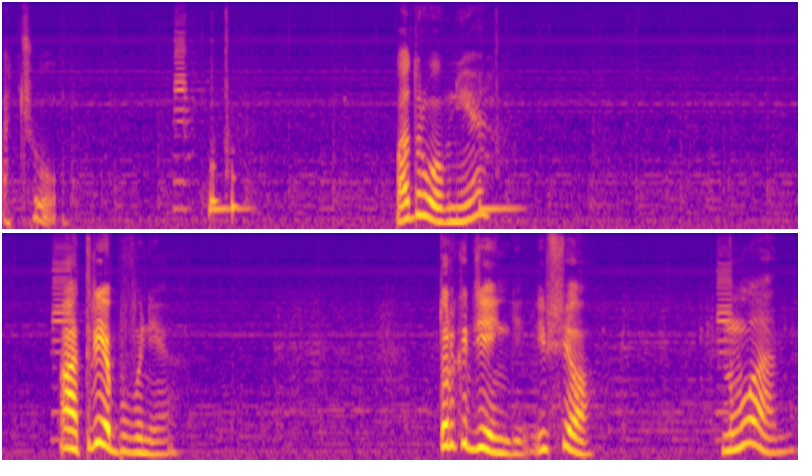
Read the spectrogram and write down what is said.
А чё? Подробнее. А, требования. Только деньги, и все. Ну ладно.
